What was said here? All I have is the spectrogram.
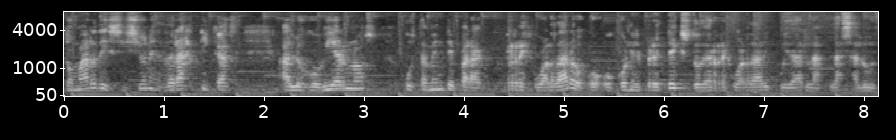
tomar decisiones drásticas a los gobiernos justamente para resguardar o, con el pretexto de resguardar y cuidar la, salud.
